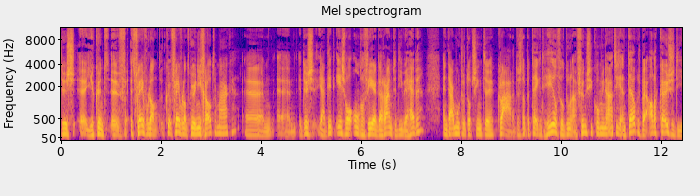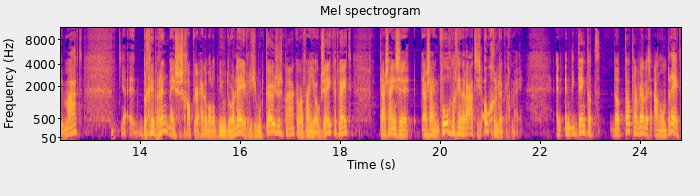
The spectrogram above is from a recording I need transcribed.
Dus eh, je kunt eh, het Flevoland, Flevoland kun je niet groter maken. Ehm, ehm, dus ja, dit is wel ongeveer de ruimte die we hebben. En daar moeten we het op zien te klaren. Dus dat betekent heel veel doen aan functiecombinaties. En telkens bij alle keuzes die je maakt, ja, het begrip rentmeesterschap weer helemaal opnieuw doorleven. Dus je moet keuzes maken waarvan je ook zeker weet, daar zijn, ze, daar zijn volgende generaties ook gelukkig mee. En, en ik denk dat, dat dat er wel eens aan ontbreekt.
